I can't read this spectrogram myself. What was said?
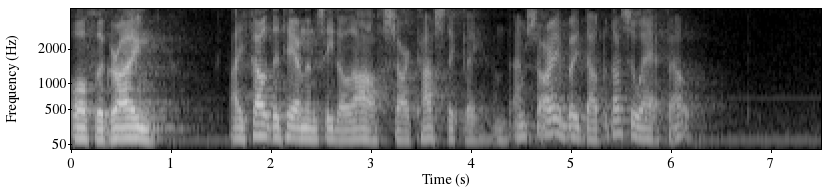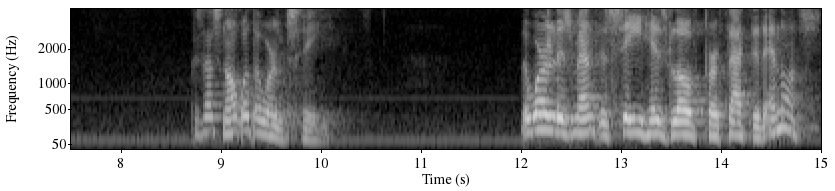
off the ground, I felt the tendency to laugh sarcastically. And I'm sorry about that, but that's the way I felt. Because that's not what the world sees. The world is meant to see His love perfected in us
